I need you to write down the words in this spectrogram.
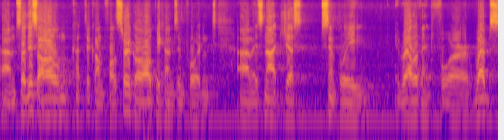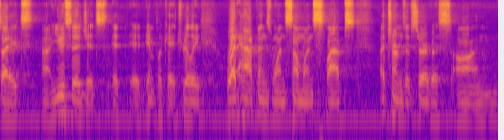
um, so this all to come full circle all becomes important. Um, it's not just simply relevant for website uh, usage. It's, it, it, implicates really what happens when someone slaps a terms of service on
